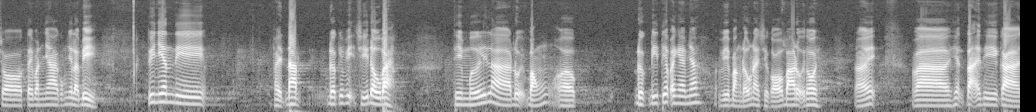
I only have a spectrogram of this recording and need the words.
cho Tây Ban Nha cũng như là Bỉ. Tuy nhiên thì phải đạt được cái vị trí đầu bảng thì mới là đội bóng uh, được đi tiếp anh em nhé vì bảng đấu này chỉ có 3 đội thôi. Đấy. Và hiện tại thì cả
